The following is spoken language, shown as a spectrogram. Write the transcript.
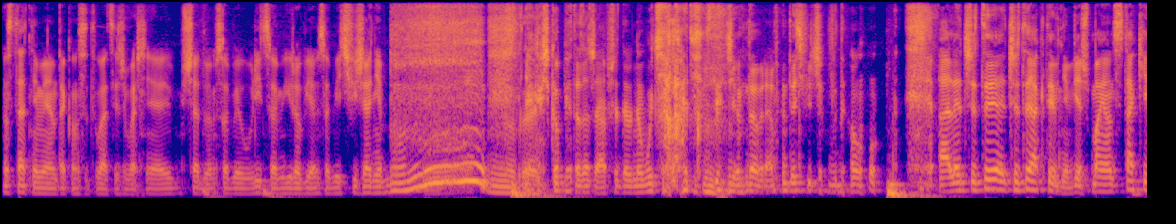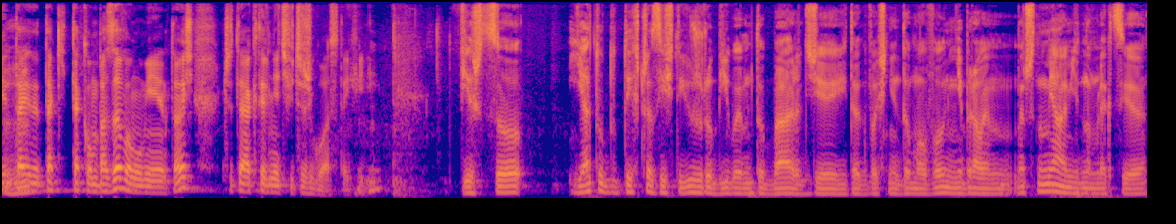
Ostatnio miałem taką sytuację, że właśnie szedłem sobie ulicą i robiłem sobie ćwiczenie. No tak. Jakaś kobieta zaczęła przede mną uciekać i stwierdziłem, dobra, będę ćwiczył w domu. Ale czy ty, czy ty aktywnie, wiesz, mając taki, mhm. ta, taki, taką bazową umiejętność, czy ty aktywnie ćwiczysz głos w tej chwili? Wiesz co, ja to dotychczas, jeśli już robiłem, to bardziej tak właśnie domowo. Nie brałem, znaczy no miałem jedną lekcję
